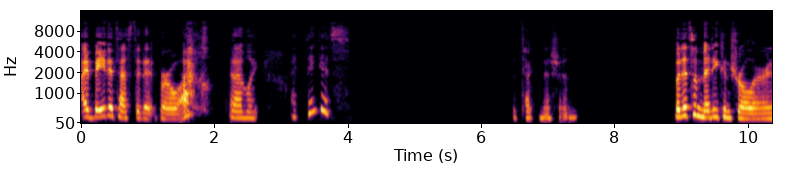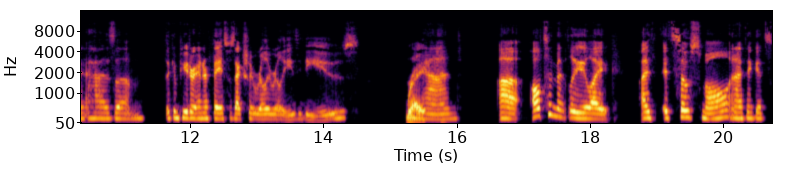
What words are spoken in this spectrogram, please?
I beta tested it for a while, and I'm like, I think it's the technician, but it's a MIDI controller, and it has um the computer interface was actually really really easy to use. right. and uh ultimately like i it's so small and i think it's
